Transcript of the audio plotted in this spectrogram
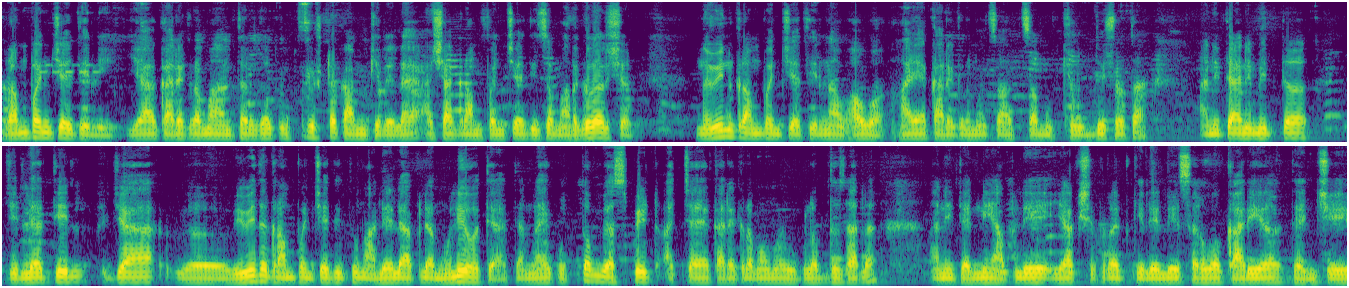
ग्रामपंचायतींनी या कार्यक्रमाअंतर्गत उत्कृष्ट काम केलेलं आहे अशा ग्रामपंचायतीचं मार्गदर्शन नवीन ग्रामपंचायतींना व्हावं हा या कार्यक्रमाचा आजचा मुख्य उद्देश होता. आणि त्यानिमित्त जिल्ह्यातील ज्या विविध ग्रामपंचायतीतून आलेल्या आपल्या मुली होत्या त्यांना एक उत्तम व्यासपीठ आजच्या या कार्यक्रमामुळे उपलब्ध झालं. आणि त्यांनी आपले या क्षेत्रात केलेले सर्व कार्य त्यांचे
